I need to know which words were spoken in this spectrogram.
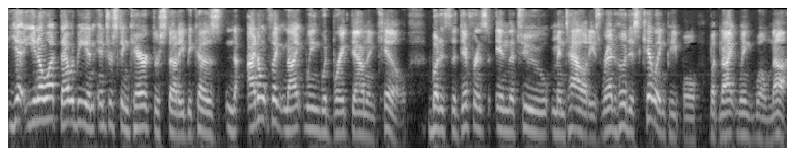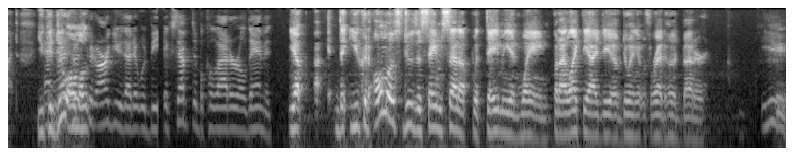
Yeah, you know what? That would be an interesting character study because I don't think Nightwing would break down and kill, but it's the difference in the two mentalities. Red Hood is killing people, but Nightwing will not. You and could do Hood almost. could argue that it would be acceptable collateral damage. Yep, uh, that you could almost do the same setup with Damian Wayne, but I like the idea of doing it with Red Hood better. Yeah.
